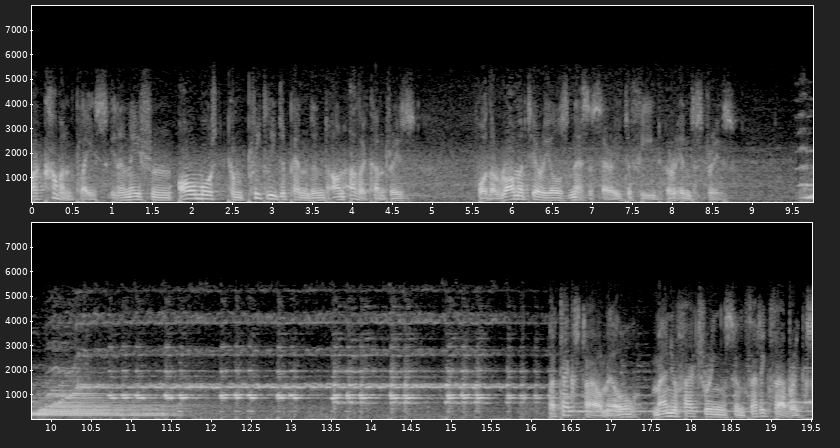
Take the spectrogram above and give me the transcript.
are commonplace in a nation almost completely dependent on other countries for the raw materials necessary to feed her industries. A textile mill manufacturing synthetic fabrics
